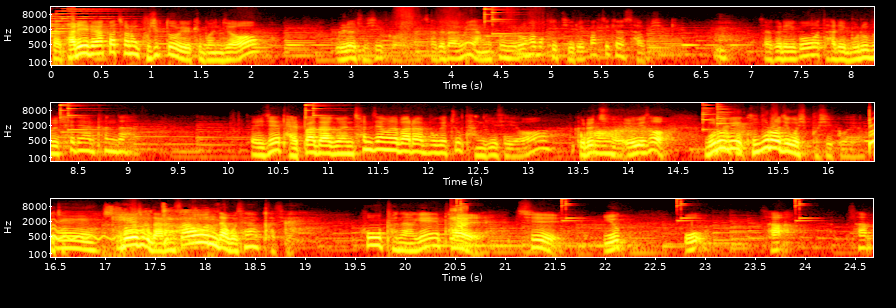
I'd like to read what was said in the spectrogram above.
자, 다리를 아까처럼 90도로 이렇게 먼저 올려주실 거예요. 자, 그 다음에 양손으로 허벅지 뒤를 깍지 껴서 잡으실게요. 자, 그리고 다리 무릎을 최대한 편다. 자, 이제 발바닥은 천장을 바라보게 쭉 당기세요. 그렇죠. 아. 여기서 무릎이 구부러지고 싶으실 거예요. 그렇죠? 네. 계속 나랑 싸운다고 생각하세요. 호흡 편하게 8, 7, 6, 5, 4, 3,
